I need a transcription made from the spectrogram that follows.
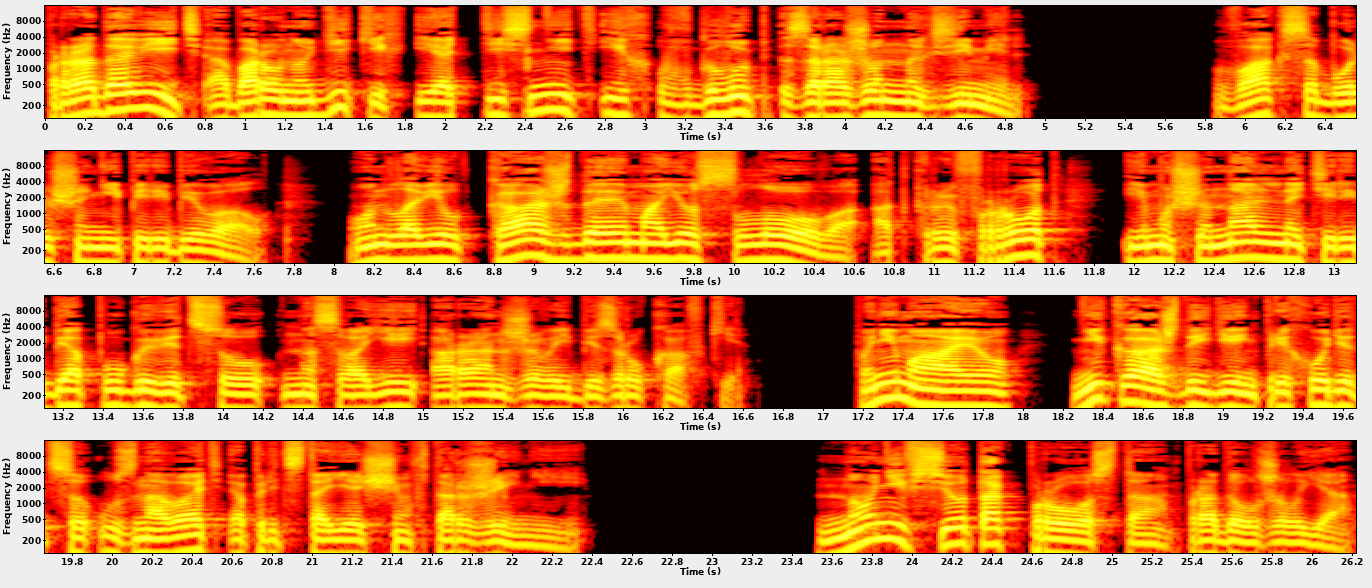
Продавить оборону диких и оттеснить их вглубь зараженных земель. Вакса больше не перебивал. Он ловил каждое мое слово, открыв рот и машинально теребя пуговицу на своей оранжевой безрукавке. Понимаю, не каждый день приходится узнавать о предстоящем вторжении. Но не все так просто, продолжил я.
